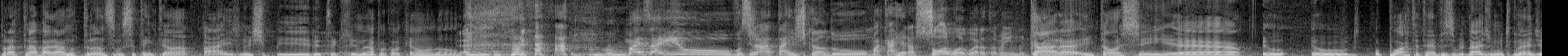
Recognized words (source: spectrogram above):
pra trabalhar no trânsito você tem que ter uma paz no espírito que não é pra qualquer um, não. Mas aí o... você já tá arriscando uma carreira solo agora também? Cara, então, assim, é, eu, o Porta tem uma visibilidade muito grande.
